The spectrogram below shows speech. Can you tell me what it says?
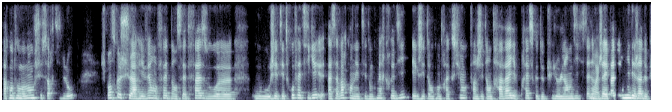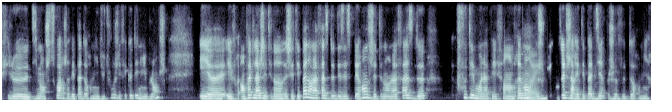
Par contre, au moment où je suis sortie de l'eau, je pense que je suis arrivée en fait dans cette phase où, euh, où j'étais trop fatiguée, à savoir qu'on était donc mercredi et que j'étais en contraction, enfin j'étais en travail presque depuis le lundi. C'est-à-dire que j'avais pas dormi déjà depuis le dimanche soir, j'avais pas dormi du tout, j'ai fait que des nuits blanches. Et, euh, et en fait là, j'étais j'étais pas dans la phase de désespérance, j'étais dans la phase de foutez-moi la paix. Enfin, vraiment, je, en fait, j'arrêtais pas de dire je veux dormir.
